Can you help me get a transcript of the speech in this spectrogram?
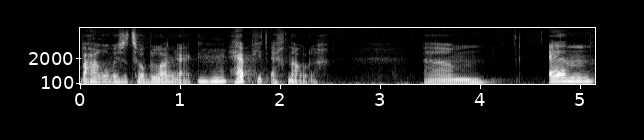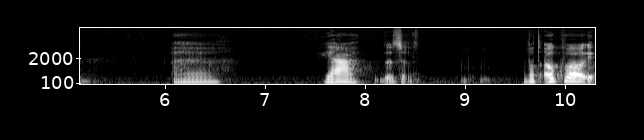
waarom is het zo belangrijk? Heb je het echt nodig? Ehm, en eh, ja, dus, wat ook wel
